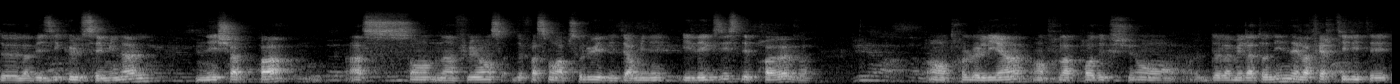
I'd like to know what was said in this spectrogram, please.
de la vésicule séminale n'échappent pas à son influence de façon absolue et déterminée. Il existe des preuves entre le lien entre la production de la mélatonine et la fertilité.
